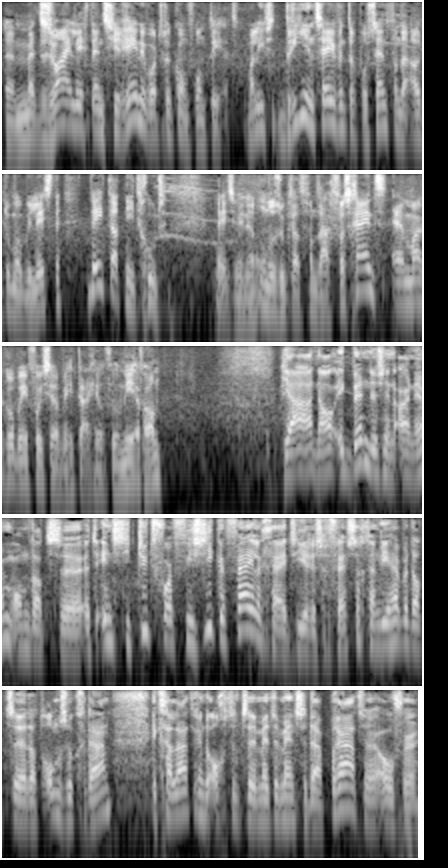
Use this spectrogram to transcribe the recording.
uh, met zwaailicht en sirene wordt geconfronteerd. Maar liefst 73% van de automobilisten weet dat niet goed. Lezen we in een onderzoek dat vandaag verschijnt. En Mark Robin Visser weet daar heel veel meer van. Ja, nou, ik ben dus in Arnhem omdat uh, het Instituut voor Fysieke Veiligheid hier is gevestigd. En die hebben dat, uh, dat onderzoek gedaan. Ik ga later in de ochtend uh, met de mensen daar praten over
